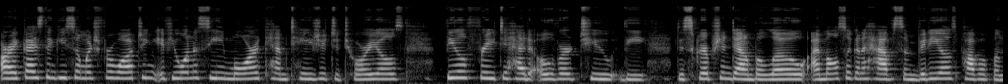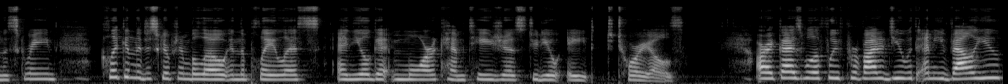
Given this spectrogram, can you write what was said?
Alright guys, thank you so much for watching. If you want to see more Camtasia tutorials, feel free to head over to the description down below. I'm also going to have some videos pop up on the screen. Click in the description below in the playlists and you'll get more Camtasia Studio 8 tutorials. Alright guys, well if we've provided you with any value,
